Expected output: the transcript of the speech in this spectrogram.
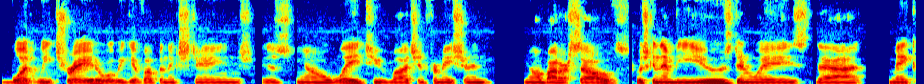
what we trade or what we give up in exchange is, you know, way too much information, you know, about ourselves, which can then be used in ways that make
